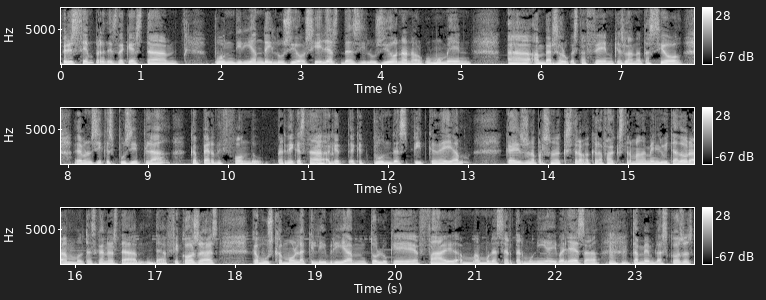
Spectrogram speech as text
però és sempre des d'aquest punt diríem d'il·lusió, si ella es desil·lusiona en algun moment eh, envers el que està fent, que és la natació llavors sí que és possible que perdi fondo perdi aquesta, uh -huh. aquest, aquest punt d'espit que dèiem, que és una persona extre que la fa extremadament lluitadora, amb moltes ganes de, de fer coses, que busca molt l'equilibri amb tot el que fa amb, amb una certa harmonia i bellesa, uh -huh. també amb les coses,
